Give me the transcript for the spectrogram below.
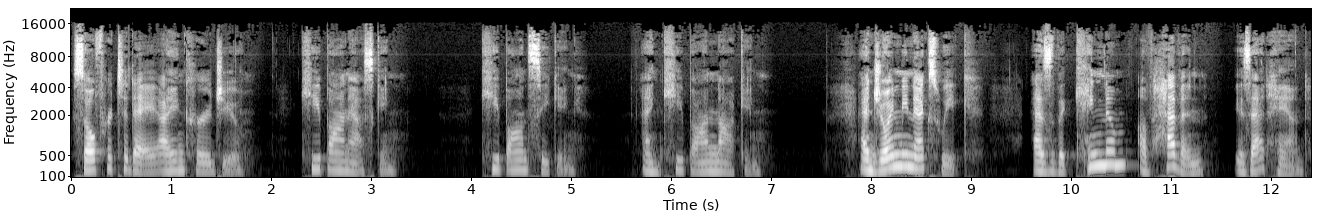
So for today, I encourage you keep on asking, keep on seeking, and keep on knocking. And join me next week as the kingdom of heaven is at hand.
